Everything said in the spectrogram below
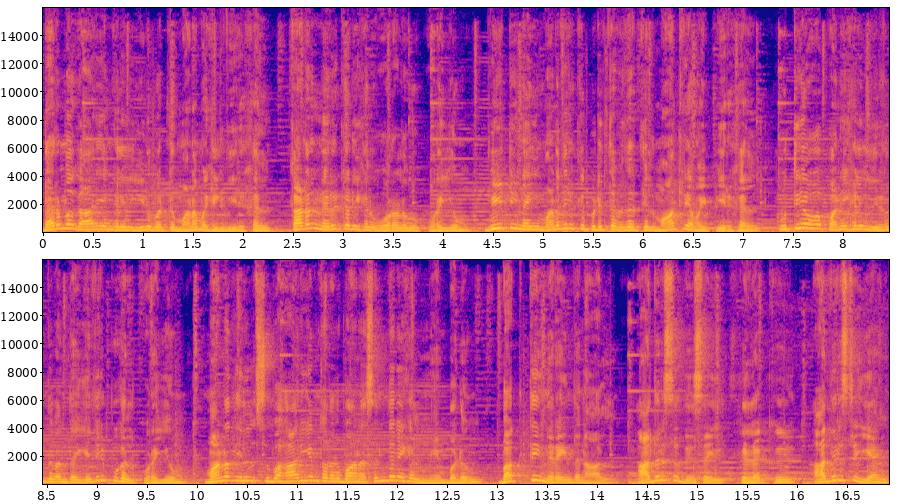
தர்ம காரியங்களில் ஈடுபட்டு மனமகிழ்வீர்கள் கடன் நெருக்கடிகள் ஓரளவு குறையும். வீட்டினை மனதிற்கு பிடித்த விதத்தில் மாற்றி அமைப்பீர்கள். உத்தியோக பணிகளில் இருந்து வந்த எதிர்ப்புகள் குறையும். மனதில் சுபகாரியம் தொடர்பான சிந்தனைகள் மேம்படும். பக்தி நிறைந்த நாள். அதிர்ஷ்ட திசை கிழக்கு. அதிர்ஷ்ட எண்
